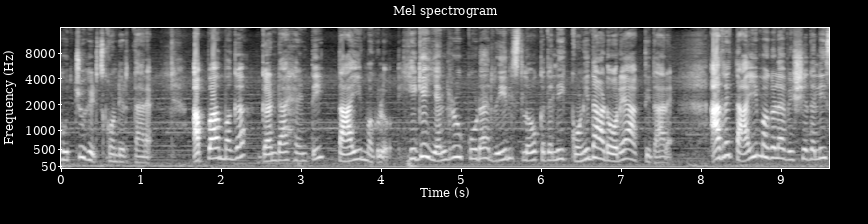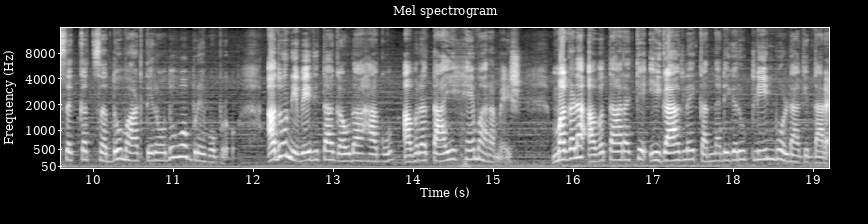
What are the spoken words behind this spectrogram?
ಹುಚ್ಚು ಹಿಡ್ಸ್ಕೊಂಡಿರ್ತಾರೆ. ಅಪ್ಪ, ಮಗ, ಗಂಡ, ಹೆಂಡತಿ, ತಾಯಿ, ಮಗಳು, ಹೀಗೆ ಎಲ್ಲರೂ ಕೂಡ ರೀಲ್ಸ್ ಲೋಕದಲ್ಲಿ ಕುಣಿದಾಡೋರೇ ಆಗ್ತಿದ್ದಾರೆ. ಆದ್ರೆ ತಾಯಿ ಮಗಳ ವಿಷಯದಲ್ಲಿ ಸಖತ್ ಸದ್ದು ಮಾಡ್ತಿರೋದು ಒಬ್ರೇ ಒಬ್ರು. ಅದು ನಿವೇದಿತಾ ಗೌಡ ಹಾಗೂ ಅವರ ತಾಯಿ ಹೇಮಾ ರಮೇಶ್. ಮಗಳ ಅವತಾರಕ್ಕೆ ಈಗಾಗಲೇ ಕನ್ನಡಿಗರು ಕ್ಲೀನ್ ಬೋಲ್ಡ್ ಆಗಿದ್ದಾರೆ.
